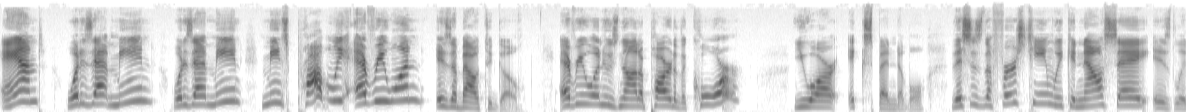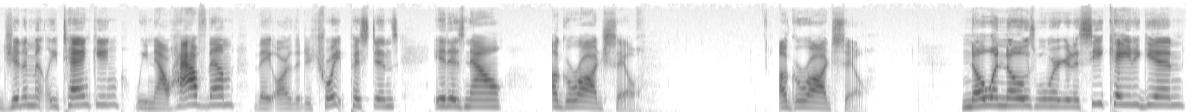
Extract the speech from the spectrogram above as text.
And what does that mean? What does that mean? It means probably everyone is about to go. Everyone who's not a part of the core you are expendable. This is the first team we can now say is legitimately tanking. We now have them. They are the Detroit Pistons. It is now a garage sale. A garage sale. No one knows when we're going to see Cade again.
